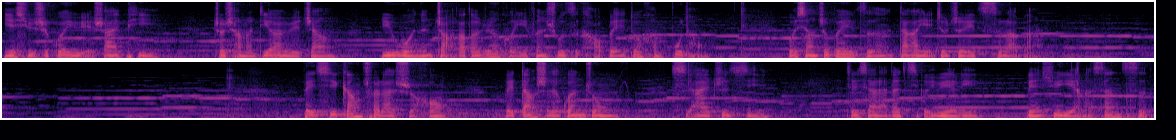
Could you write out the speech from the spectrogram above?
也许是归于 HIP，这场的第二乐章与我能找到的任何一份数字拷贝都很不同。我想这辈子大概也就这一次了吧。贝七刚出来的时候，被当时的观众喜爱至极。接下来的几个月里，连续演了三次。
